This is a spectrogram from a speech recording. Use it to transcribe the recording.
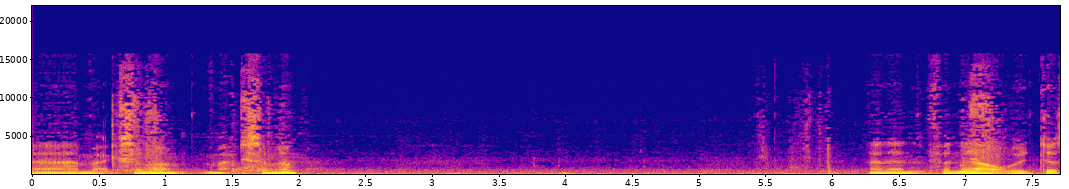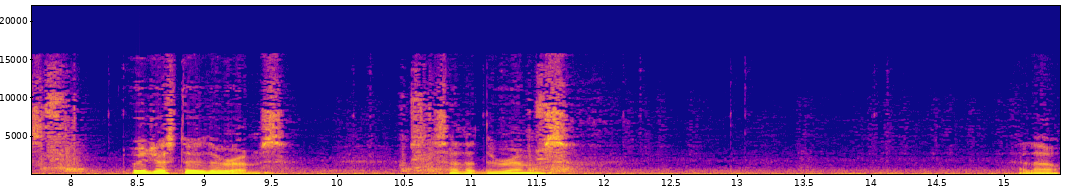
uh, maximum, maximum. and then for now we just we just do the rooms so that the rooms hello?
